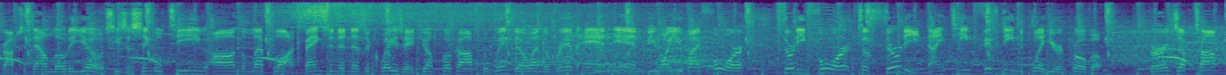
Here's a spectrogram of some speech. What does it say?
Drops it down low to Yo. Sees a single team on the left block. Banks into Nzekwesi. Jump hook off the window and the rim and in. BYU by four. 34 to 30. 19 15 to play here in Provo. Burns up top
